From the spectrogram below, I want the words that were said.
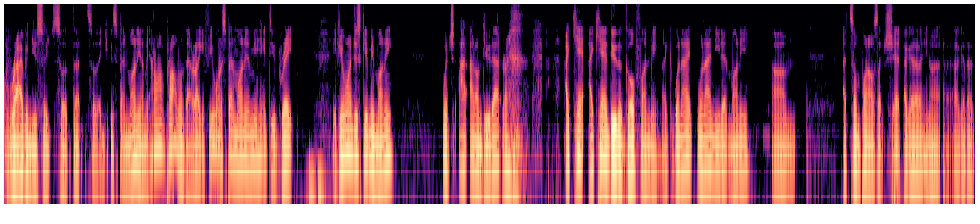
grabbing you so so that so that you can spend money on me. I don't have a problem with that. Like if you want to spend money on me, hey dude, great. If you want to just give me money, which I, I don't do that, right? I can't I can't do the GoFundMe. Like when I when I needed money, um, at some point I was like, shit, I gotta you know I, I gotta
